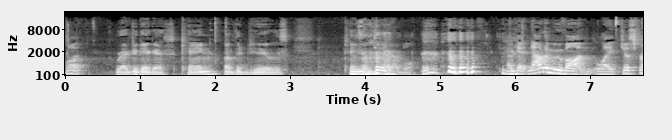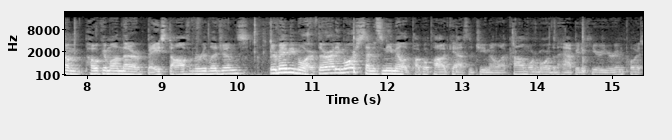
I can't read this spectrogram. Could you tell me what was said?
What? Regigigas, king of the Jews. King of. Terrible. okay, now to move on, like just from Pokemon that are based off of religions. There may be more. If there are any more, send us an email at pucklepodcast at gmail.com. We're more than happy to hear your input.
